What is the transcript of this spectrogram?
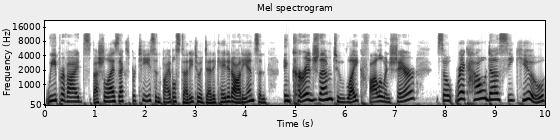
We provide specialized expertise in Bible study to a dedicated audience and encourage them to like, follow, and share. So, Rick, how does CQ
